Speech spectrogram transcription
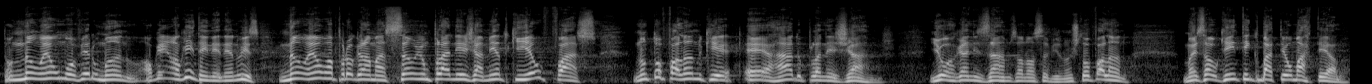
Então não é um mover humano. Alguém está entendendo isso? Não é uma programação e um planejamento que eu faço. Não estou falando que é errado planejarmos e organizarmos a nossa vida. Não estou falando. Mas alguém tem que bater o martelo.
